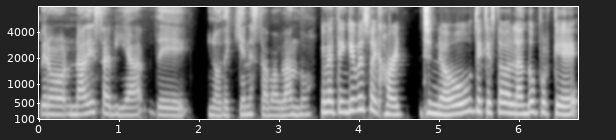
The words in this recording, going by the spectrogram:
pero nadie sabía de, you know, de quién estaba hablando. And I think it was like hard to know de qué estaba hablando porque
